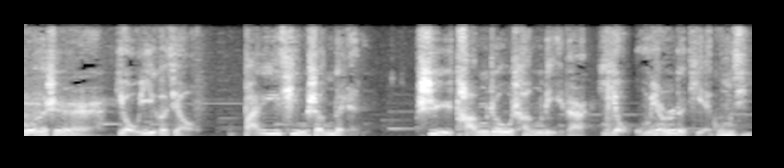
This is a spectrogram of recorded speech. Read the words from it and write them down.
说的是有一个叫白庆生的人，是唐州城里边有名的铁公鸡。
